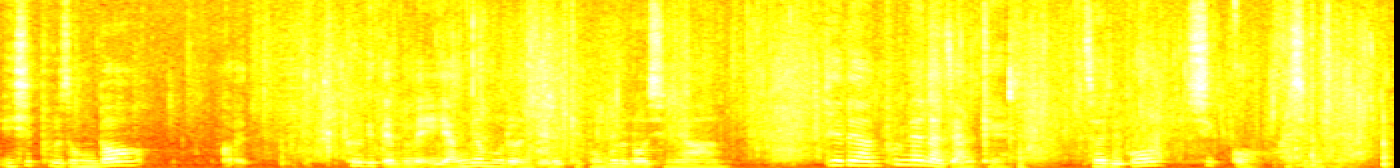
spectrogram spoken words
20% 정도 그렇기 때문에 이 양념으로 이제 이렇게 버무려 놓으시면 최대한 풋내 나지 않게 절이고 씻고 하시면 돼요.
